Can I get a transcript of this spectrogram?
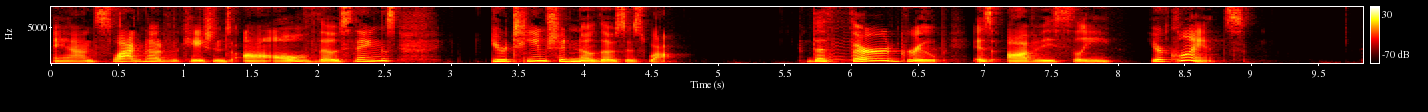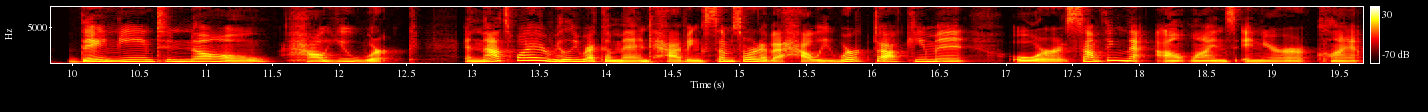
and Slack notifications, on all of those things, your team should know those as well. The third group is obviously your clients. They need to know how you work. And that's why I really recommend having some sort of a how we work document or something that outlines in your client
